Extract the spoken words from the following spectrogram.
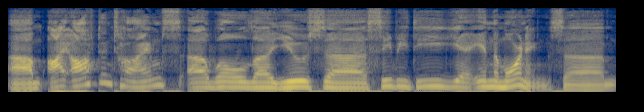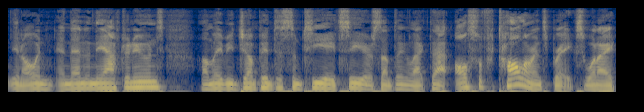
Um, I oftentimes uh, will uh, use uh, CBD in the mornings, um, you know, and, and then in the afternoons, I'll maybe jump into some THC or something like that. Also for tolerance breaks, when I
